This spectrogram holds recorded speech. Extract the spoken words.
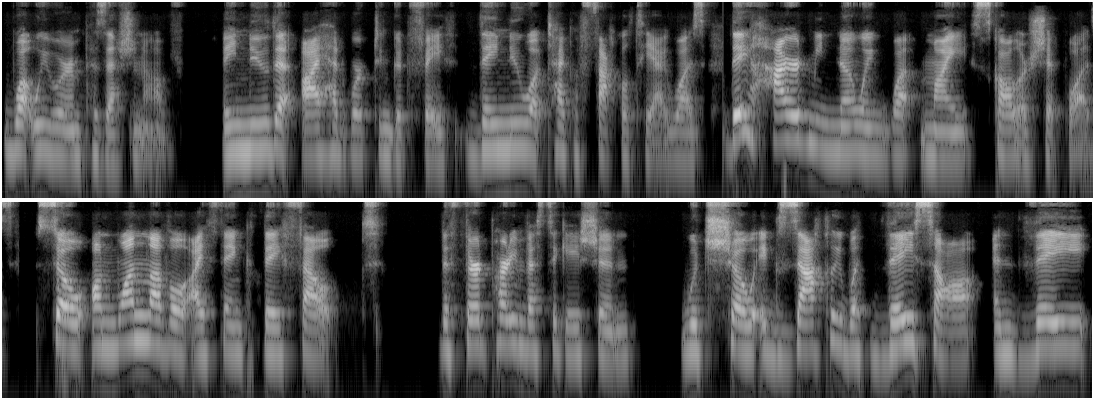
what we were in possession of they knew that I had worked in good faith. They knew what type of faculty I was. They hired me knowing what my scholarship was. So, on one level, I think they felt the third party investigation would show exactly what they saw and they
